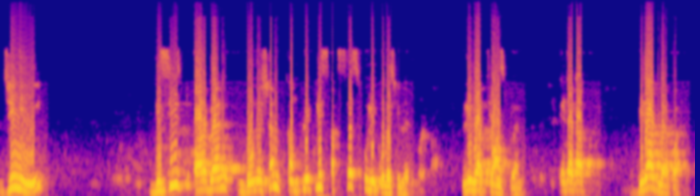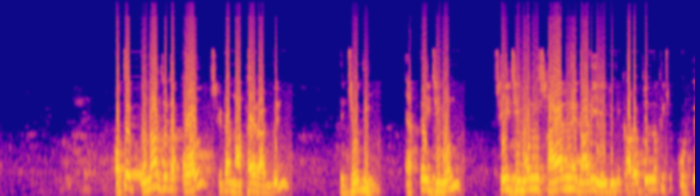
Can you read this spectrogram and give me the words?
যিনি deceased organ donation completely successfully করেছিলেন। লিভার ট্রান্সপ্ল্যান্ট এটা একটা বিরাট ব্যাপার। অতএব ওনার যেটা কল সেটা মাথায় রাখবেন যে যদি একটাই জীবন, সেই জীবন সায়ান্নে দাঁড়িয়ে যদি কারোর জন্য কিছু করতে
